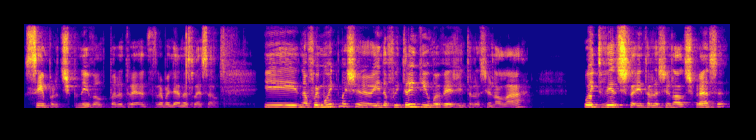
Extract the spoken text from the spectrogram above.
sempre disponível para tra trabalhar na seleção. E não foi muito, mas eh, ainda fui 31 vezes internacional lá, oito vezes internacional de Esperança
